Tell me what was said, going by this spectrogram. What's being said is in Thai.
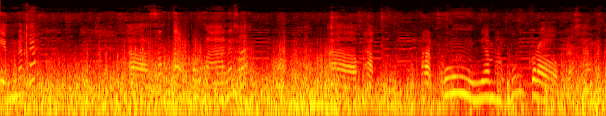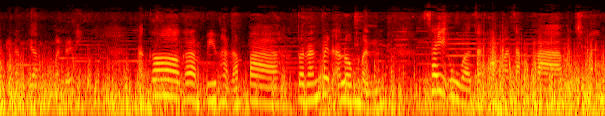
ค็มนะคะส้มตำปูมานะคะผักผักบุ้งยำผักบุ้งกรอบนะคะ มันจะมีน้ำยำเหมือนด้วยนี่แล้วก็กระหล่ำปีผัดน้ำปลาตัวนั้นเป็นอารมณ์เหมือนไส้อั่วแต่ทำมาจากปลามันชื่อ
